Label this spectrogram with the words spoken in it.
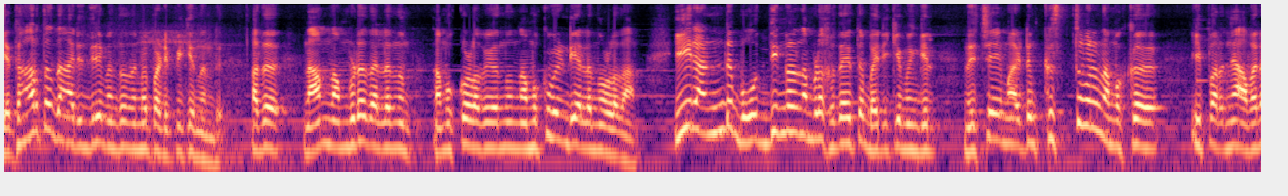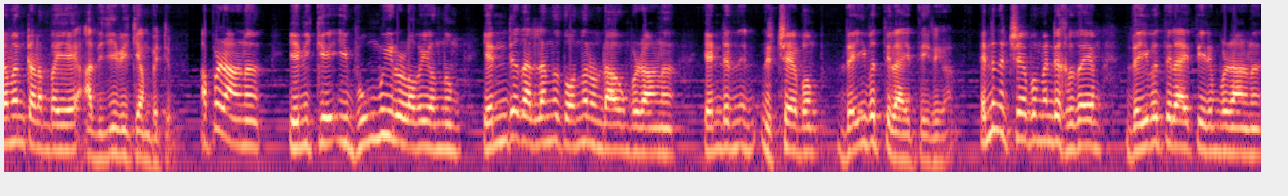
യഥാർത്ഥ ദാരിദ്ര്യം എന്ന് നമ്മെ പഠിപ്പിക്കുന്നുണ്ട്. അത് നാം നമ്മുടേതല്ലെന്നും നമുക്കുള്ളവയൊന്നും നമുക്ക് വേണ്ടിയല്ലെന്നുള്ളതാണ്. ഈ രണ്ട് ബോധ്യങ്ങൾ നമ്മുടെ ഹൃദയത്തെ ഭരിക്കുമെങ്കിൽ നിശ്ചയമായിട്ടും ക്രിസ്തുവിൽ നമുക്ക് ഈ പറഞ്ഞ അവനവൻ കടമ്പയെ അതിജീവിക്കാൻ പറ്റും. അപ്പോഴാണ് എനിക്ക് ഈ ഭൂമിയിലുള്ളവയൊന്നും എന്റെതല്ലെന്ന് തോന്നലുണ്ടാകുമ്പോഴാണ് എന്റെ നിക്ഷേപം ദൈവത്തിലായിത്തീരുക. എന്റെ നിക്ഷേപം എന്റെ ഹൃദയം ദൈവത്തിലായിത്തീരുമ്പോഴാണ്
